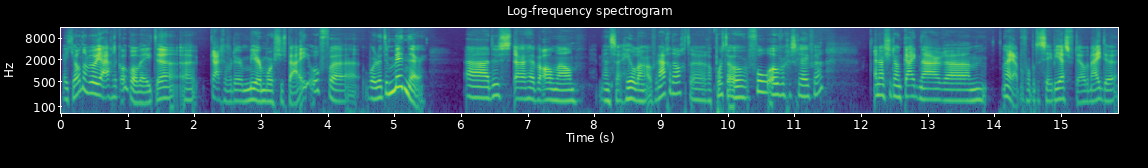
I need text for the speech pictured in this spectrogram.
Weet je wel, dan wil je eigenlijk ook wel weten... Uh, krijgen we er meer mosjes bij of wordt het er minder? dus daar hebben we allemaal mensen heel lang over nagedacht, uh, rapporten over, vol over geschreven. En als je dan kijkt naar, uh, nou ja, bijvoorbeeld de CBS vertelde mij, de,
